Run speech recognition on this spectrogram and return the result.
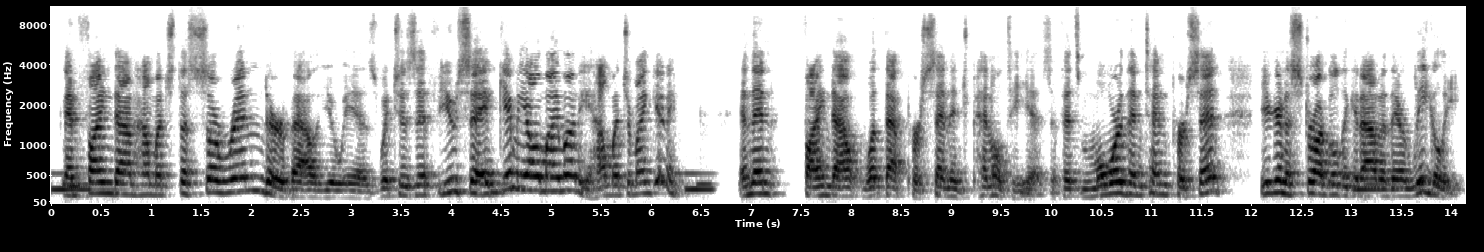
and mm-hmm. find out how much the surrender value is, which is if you say, Give me all my money, how much am I getting? Mm-hmm. And then find out what that percentage penalty is. If it's more than 10%, you're going to struggle to get out of there legally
